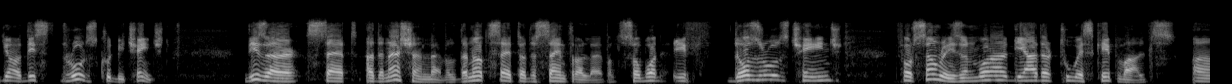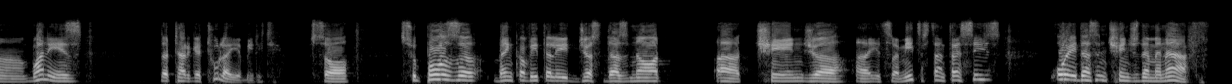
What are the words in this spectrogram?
you know, these rules could be changed these are set at the national level. They're not set at the central level. So what if those rules change for some reason, what are the other two escape valves? Uh, one is the target two liability. So suppose uh, Bank of Italy just does not uh, change uh, uh, its remittances or it doesn't change them enough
